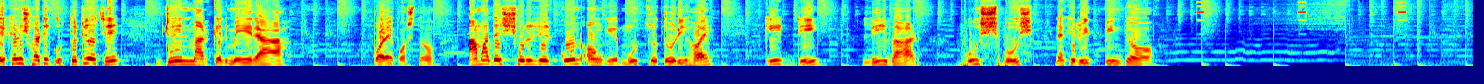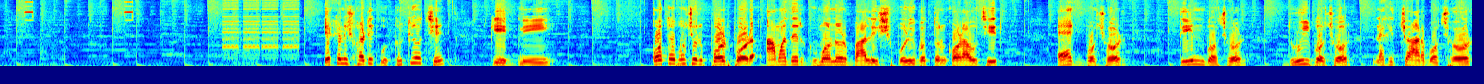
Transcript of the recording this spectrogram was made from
এখানে সঠিক উত্তরটি হচ্ছে ডেনমার্কের মেয়েরা। পরে প্রশ্ন, আমাদের শরীরের কোন অঙ্গে মূত্র তৈরি হয়? কিডনি, লিভার ফুসফুস নাকি হৃৎপিণ্ড? এখানে সঠিক উত্তরটি হচ্ছে কিডনি। কত বছর পর পর আমাদের ঘুমানোর বালিশ পরিবর্তন করা উচিত? এক বছর, তিন বছর, দুই বছর, নাকি চার বছর?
